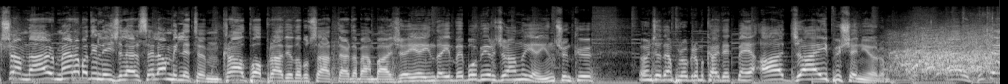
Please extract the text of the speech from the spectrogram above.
akşamlar. Merhaba dinleyiciler. Selam milletim. Kral Pop Radyo'da bu saatlerde ben Bayce yayındayım ve bu bir canlı yayın. Çünkü önceden programı kaydetmeye acayip üşeniyorum. Evet bir de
